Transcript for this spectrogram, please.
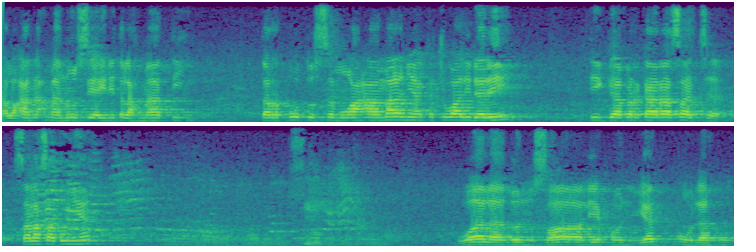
Kalau anak manusia ini telah mati, terputus semua amalnya kecuali dari tiga perkara saja. Salah satunya waladun salihun yad'u lahu.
